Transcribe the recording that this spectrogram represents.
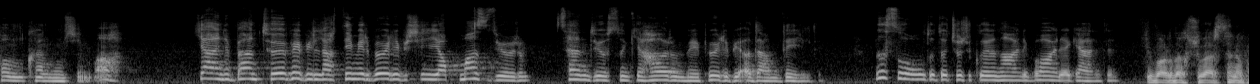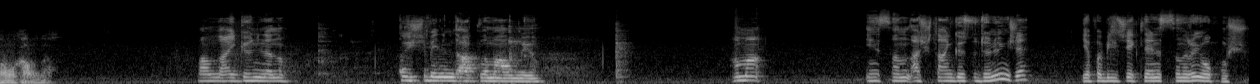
Pamuk Hanımcığım ah. Yani ben tövbe billah Demir böyle bir şey yapmaz diyorum. Sen diyorsun ki Harun Bey böyle bir adam değildi. Nasıl oldu da çocukların hali bu hale geldi? Bir bardak su versene Pamuk abla. Vallahi Gönül Hanım. Bu işi benim de aklım almıyor. Ama insanın açtan gözü dönünce Yapabileceklerinin sınırı yokmuş.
